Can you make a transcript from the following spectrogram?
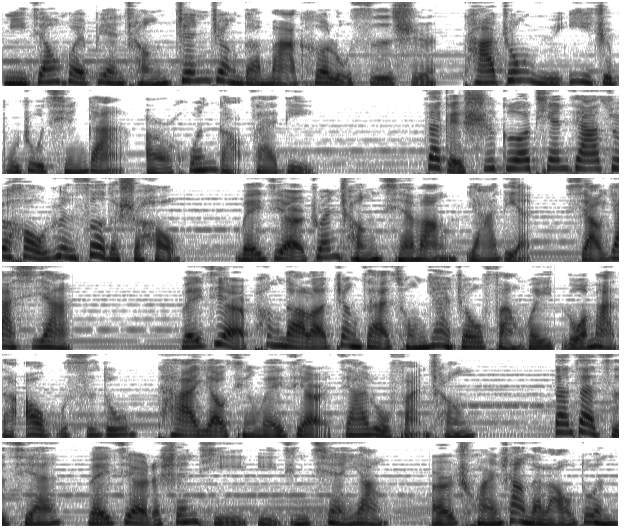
你将会变成真正的马克鲁斯”时，他终于抑制不住情感而昏倒在地。在给诗歌添加最后润色的时候，维吉尔专程前往雅典。小亚细亚，维吉尔碰到了正在从亚洲返回罗马的奥古斯都，他邀请维吉尔加入返程，但在此前，维吉尔的身体已经欠恙，而船上的劳顿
